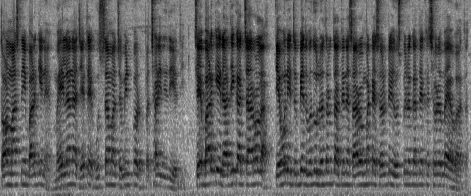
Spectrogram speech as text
ત્રણ માસની બાળકીને મહિલાના જેઠે ગુસ્સામાં જમીન પર પછાડી દીધી હતી. જે બાળકી રાધિકા ચારોલા તેઓની તબિયત વધુ લથડતા તેને સારવાર માટે સરટી હોસ્પિટલ ખાતે ખસેડવામાં આવ્યા હતા.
